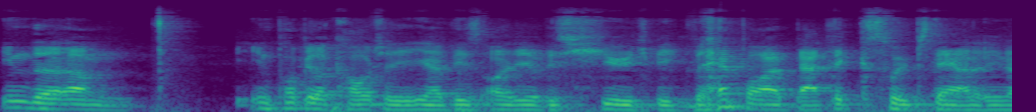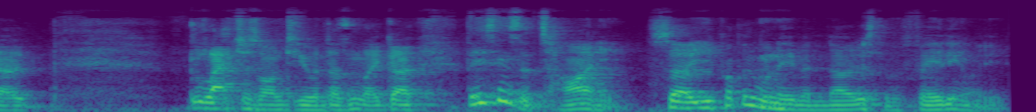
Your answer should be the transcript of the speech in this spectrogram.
in the um in popular culture. You have this idea of this huge big vampire bat that swoops down and you know latches onto you and doesn't let go. These things are tiny, so you probably wouldn't even notice them feeding on you.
